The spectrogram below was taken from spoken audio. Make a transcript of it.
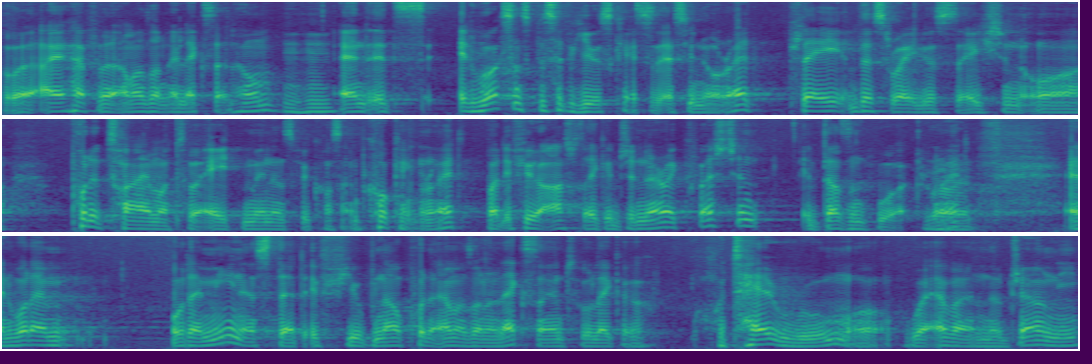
Well, I have an Amazon Alexa at home, mm -hmm. and it's it works in specific use cases, as you know, right? Play this radio station or put a timer to eight minutes because I'm cooking, right? But if you ask like a generic question, it doesn't work, right? right? And what I'm what I mean is that if you now put Amazon Alexa into like a hotel room or wherever in the journey,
